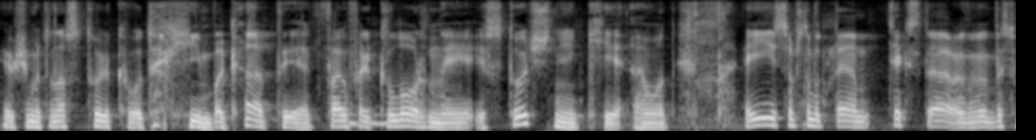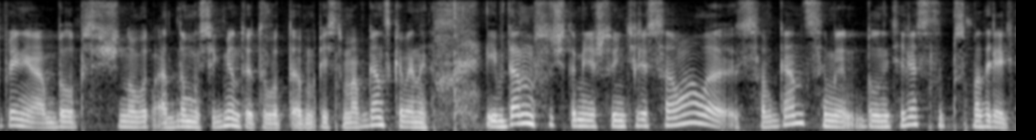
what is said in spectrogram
И, в общем, это настолько вот такие богатые фольклорные фольклорные источники. А вот. И, собственно, вот э, текст э, выступления было посвящено вот одному сегменту, это вот э, песням афганской войны. И в данном случае это меня что интересовало, с афганцами было интересно посмотреть,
